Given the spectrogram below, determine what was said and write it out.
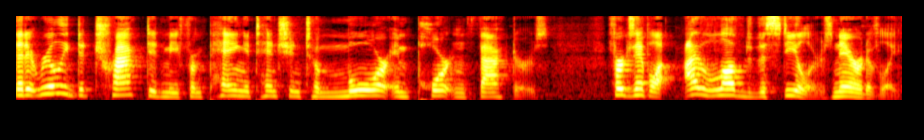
that it really detracted me from paying attention to more important factors. For example, I loved the Steelers narratively,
